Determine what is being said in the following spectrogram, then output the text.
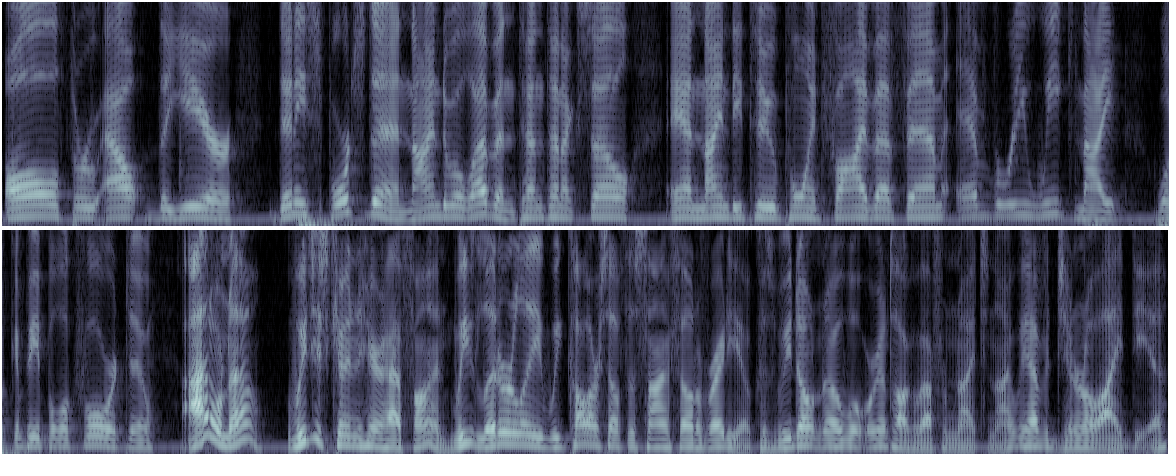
all throughout the year. Denny Sports Den, 9 to 11, 1010XL and 92.5 FM every weeknight. What can people look forward to? I don't know. We just come in here to have fun. We literally we call ourselves the Seinfeld of radio because we don't know what we're going to talk about from night to night. We have a general idea.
